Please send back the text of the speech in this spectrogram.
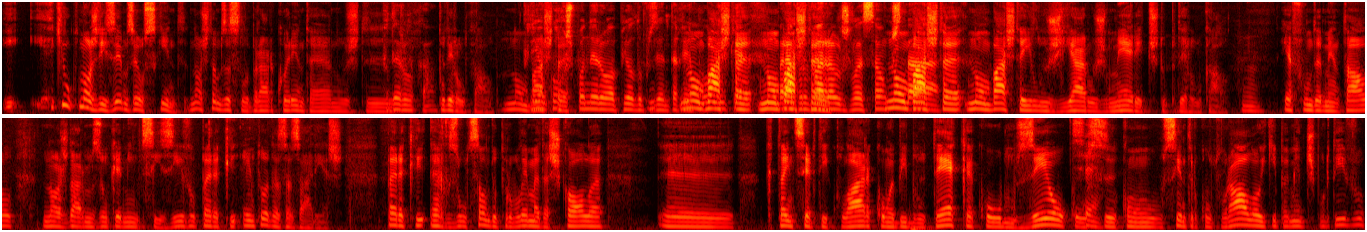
e, e, aquilo que nós dizemos é o seguinte: nós estamos a celebrar 40 anos de poder local. Poder local. Não Queriam basta corresponder ao apelo do Presidente da República não basta, não para basta, aprovar a legislação que não está... basta não basta elogiar os méritos do poder local. Hum. É fundamental nós darmos um caminho decisivo para que em todas as áreas, para que a resolução do problema da escola eh, que tem de se articular com a biblioteca, com o museu, com, o, com o centro cultural ou equipamento desportivo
